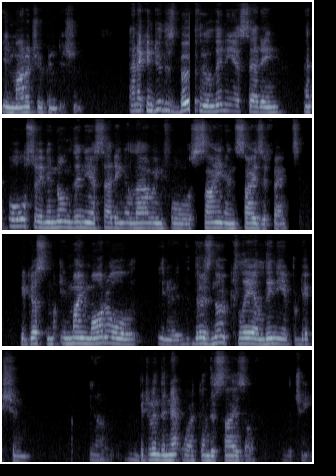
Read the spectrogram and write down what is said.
in monetary condition. And I can do this both in a linear setting and also in a nonlinear setting, allowing for sign and size effects. Because in my model, you know, there's no clear linear prediction, you know, between the network and the size of the change.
